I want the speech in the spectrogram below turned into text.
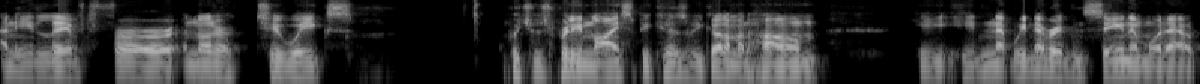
and he lived for another two weeks, which was really nice because we got him at home. He he ne- we'd never even seen him without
